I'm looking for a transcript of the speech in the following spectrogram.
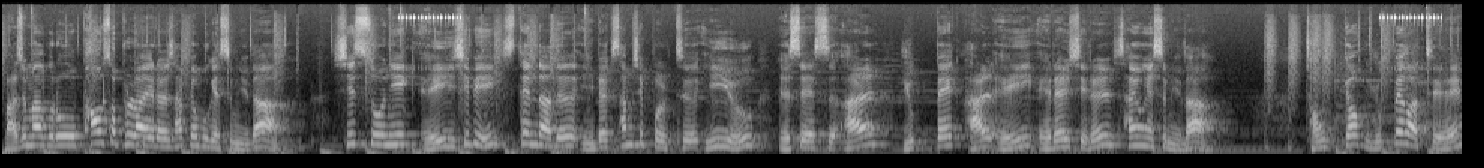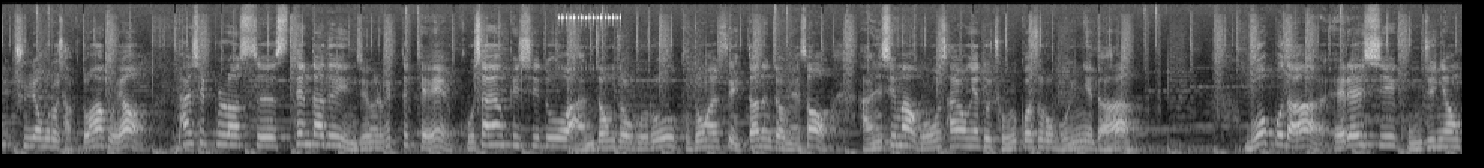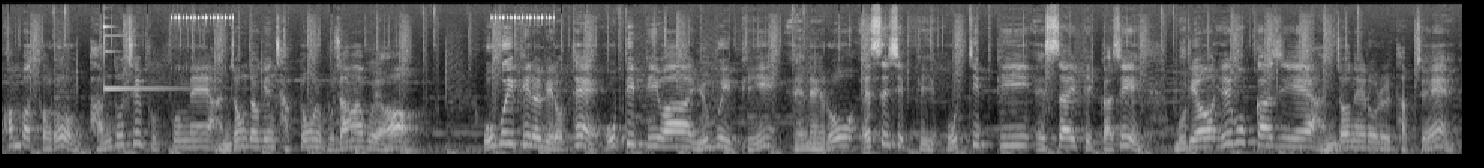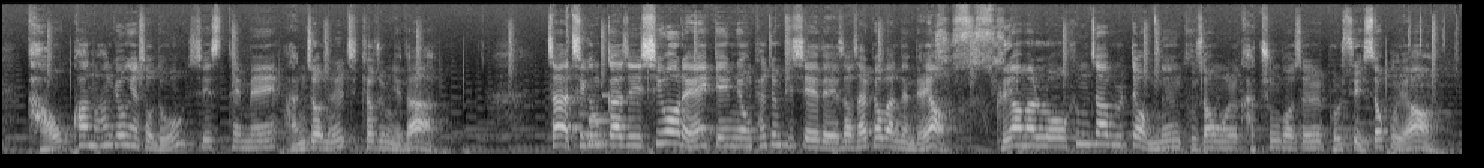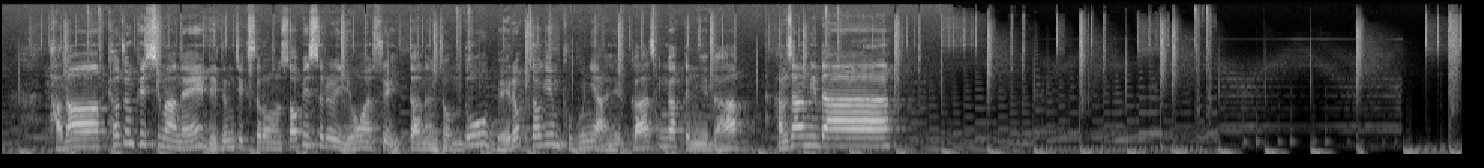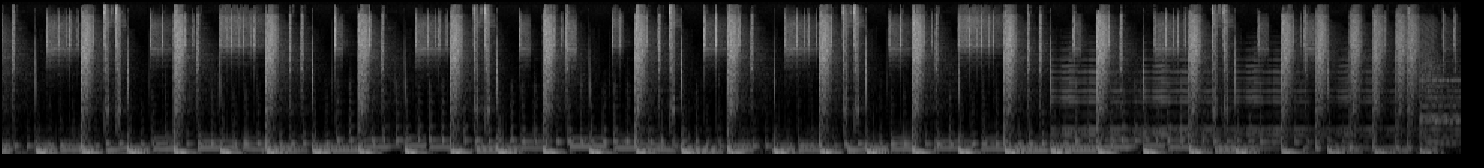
마지막으로 파워 서플라이를 살펴보겠습니다. 시소닉 A12 스탠다드 230V EU SSR 600RA LLC를 사용했습니다. 전격 600W의 출력으로 작동하고요. 80 플러스 스탠다드 인증을 획득해 고사양 PC도 안정적으로 구동할 수 있다는 점에서 안심하고 사용해도 좋을 것으로 보입니다. 무엇보다 LLC 공진형 컨버터로 반도체 부품의 안정적인 작동을 보장하고요. OVP를 비롯해 OPP와 UVP, NLO, SCP, OTP, SIP까지 무려 7가지의 안전 회로를 탑재해 가혹한 환경에서도 시스템의 안전을 지켜줍니다. 자, 지금까지 10월에 게임용 표준 PC에 대해서 살펴봤는데요. 그야말로 흠잡을 데 없는 구성을 갖춘 것을 볼 수 있었고요. 다나 표준 PC만의 믿음직스러운 서비스를 이용할 수 있다는 점도 매력적인 부분이 아닐까 생각됩니다. 감사합니다.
